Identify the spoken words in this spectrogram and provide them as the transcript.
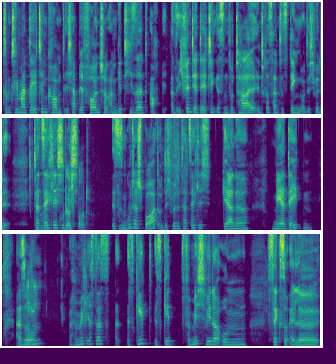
zum Thema Dating kommt, ich habe ja vorhin schon angeteasert, auch, also ich finde ja Dating ist ein total interessantes Ding und ich würde tatsächlich. Ja, guter nicht, Sport. Es ist ein guter Sport und ich würde tatsächlich gerne mehr daten. Also mhm. für mich ist das, es geht, es geht für mich weder um sexuelle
